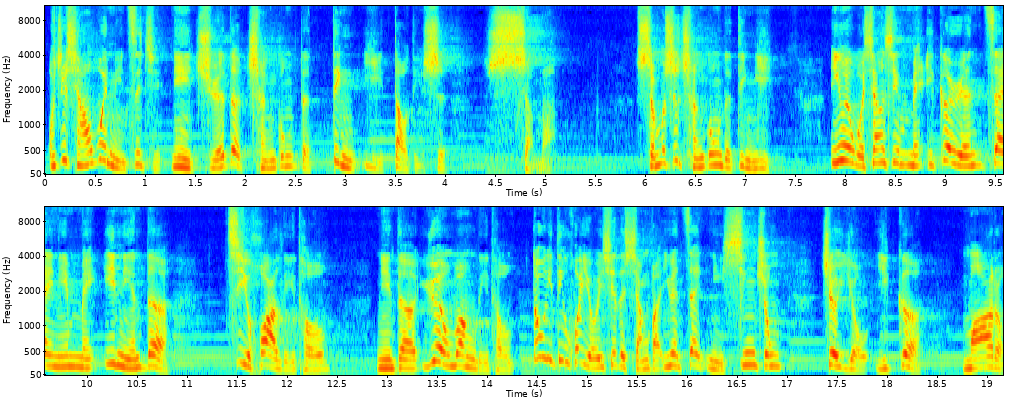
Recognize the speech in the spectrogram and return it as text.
我就想要问你自己：你觉得成功的定义到底是什么？什么是成功的定义？因为我相信每一个人在你每一年的计划里头。你的愿望里头都一定会有一些的想法，因为在你心中就有一个 model，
